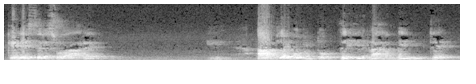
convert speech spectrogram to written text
che l'essere solare, abbia potuto veramente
